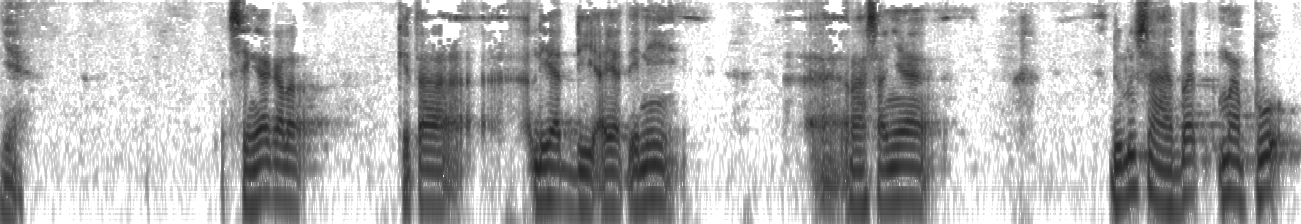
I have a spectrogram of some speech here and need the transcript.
Ya. Sehingga kalau kita lihat di ayat ini eh, rasanya dulu sahabat mabuk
